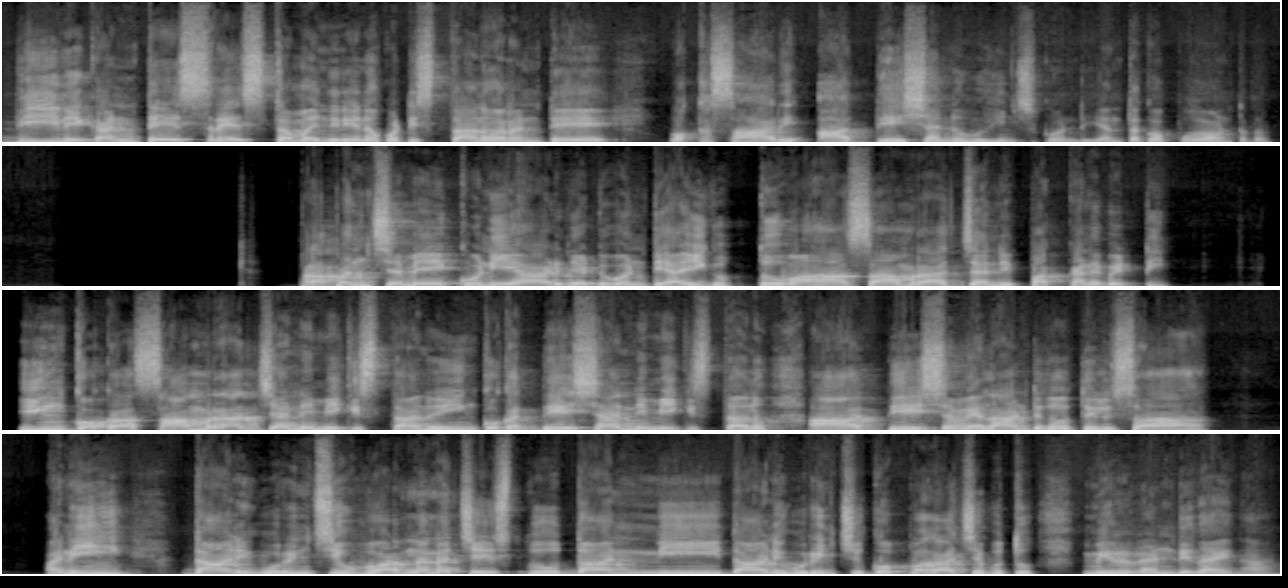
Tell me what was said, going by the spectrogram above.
దీనికంటే శ్రేష్టమైనది నేను ఒకటి ఇస్తాను అని అంటే ఒకసారి ఆ దేశాన్ని ఊహించుకోండి. ఎంత గొప్పగా ఉంటుందో. ప్రపంచమే కొనియాడినటువంటి ఐగుప్తు మహాసామ్రాజ్యాన్ని పక్కన పెట్టి ఇంకొక సామ్రాజ్యాన్ని మీకు ఇస్తాను ఇంకొక దేశాన్ని మీకు ఇస్తాను. ఆ దేశం ఎలాంటిదో తెలుసా? అని దాని గురించి వర్ణన చేస్తూ దాన్ని దాని గురించి గొప్పగా చెబుతూ మీరు రండి నాయనా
